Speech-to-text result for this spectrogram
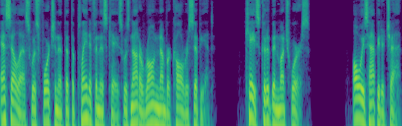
SLS was fortunate that the plaintiff in this case was not a wrong number call recipient. Case could have been much worse. Always happy to chat.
